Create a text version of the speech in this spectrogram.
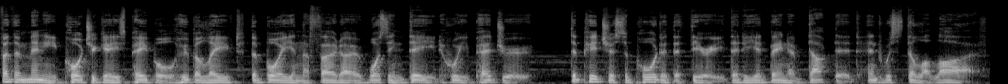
For the many Portuguese people who believed the boy in the photo was indeed Rui Pedro, the picture supported the theory that he had been abducted and was still alive.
